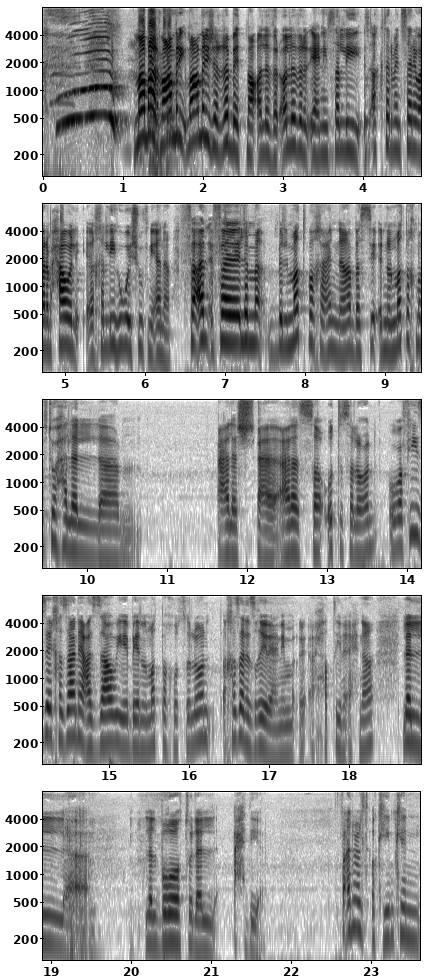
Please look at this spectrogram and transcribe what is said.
ما بعرف ما عمري ما عمري جربت مع أوليفر. أوليفر يعني صار لي أكثر من سنة وأنا بحاول أخليه هو يشوفني أنا. فأنا فلما بالمطبخ عندنا بس إنه المطبخ مفتوح على على. على أوضة الصالون. وفي زي خزانة على الزاويه بين المطبخ والصالون. خزانة صغيرة يعني حاطينها إحنا لل للبوط وللأحذية. فأنا قلت okay يمكن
